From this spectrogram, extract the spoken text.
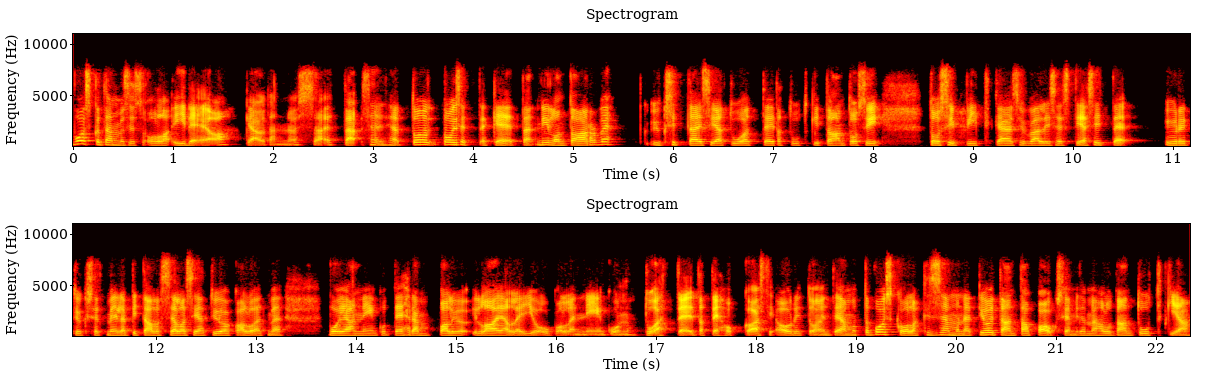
voisiko tämmöisessä olla ideaa käytännössä, että sen to, toiset tekee, että niillä on tarve, yksittäisiä tuotteita tutkitaan tosi, tosi pitkään syvällisesti ja sitten yritykset, meillä pitää olla sellaisia työkaluja, että me voidaan niin kuin tehdä paljon laajalle joukolle niin kuin tuotteita tehokkaasti auditointeja, mutta voisiko olla se semmoinen, että joitain tapauksia, mitä me halutaan tutkia,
